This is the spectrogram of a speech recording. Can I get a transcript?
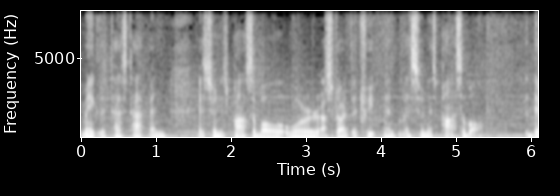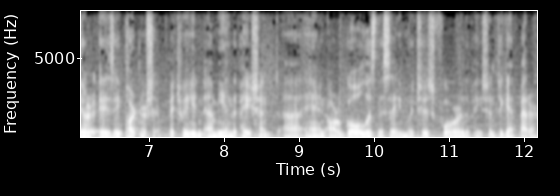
make the test happen as soon as possible or start the treatment as soon as possible there is a partnership between uh, me and the patient, uh, and our goal is the same, which is for the patient to get better.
